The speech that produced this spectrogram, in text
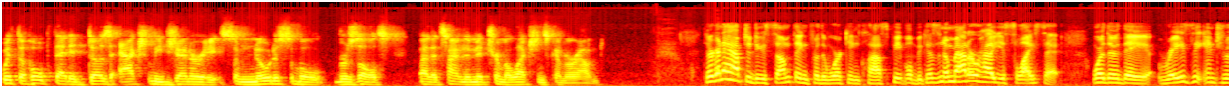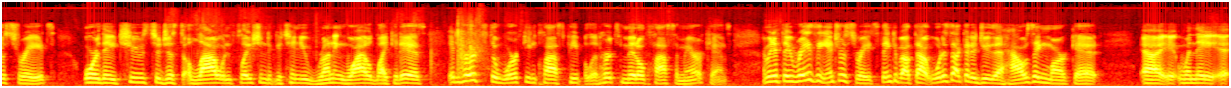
with the hope that it does actually generate some noticeable results by the time the midterm elections come around. They're going to have to do something for the working class people because no matter how you slice it, whether they raise the interest rates or they choose to just allow inflation to continue running wild like it is, it hurts the working class people. It hurts middle class Americans. I mean, if they raise the interest rates, think about that. What is that going to do to the housing market? Uh, it, when they,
